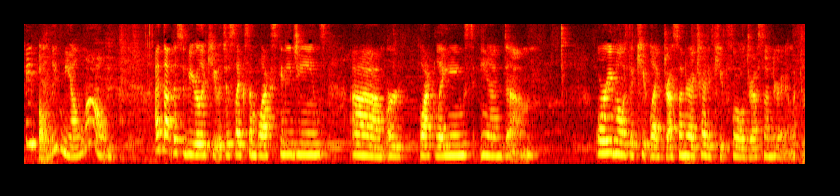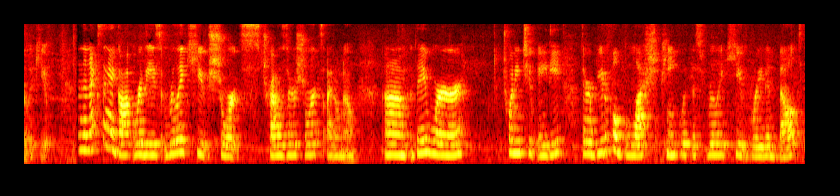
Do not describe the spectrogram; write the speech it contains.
people, leave me alone. I thought this would be really cute with just like some black skinny jeans um, or black leggings and, um, or even with a cute like dress under. I tried a cute floral dress under and it looked really cute. And the next thing I got were these really cute shorts, trouser shorts, I don't know. Um, they were 22.80. They're a beautiful blush pink with this really cute braided belt.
